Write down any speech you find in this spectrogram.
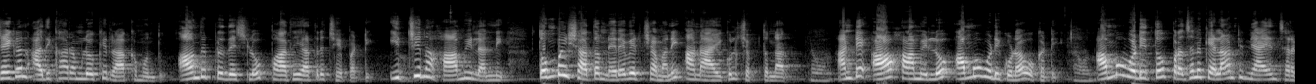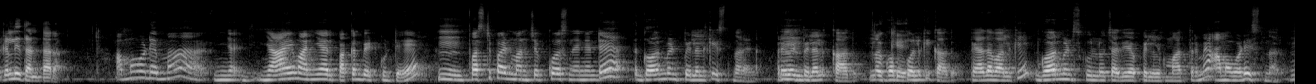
జగన్ అధికారంలోకి రాకముందు ఆంధ్రప్రదేశ్లో పాదయాత్ర చేపట్టి ఇచ్చిన హామీలన్నీ తొంభై శాతం నెరవేర్చామని ఆ నాయకులు చెప్తున్నారు. అంటే ఆ హామీల్లో అమ్మఒడి కూడా ఒకటి. అమ్మఒడితో ప్రజలకు ఎలాంటి న్యాయం జరగలేదంటారా? అమ్మఒడేమ్మా న్యా- న్యాయం అన్యాయాలు పక్కన పెట్టుకుంటే. ఫస్ట్ పాయింట్ మనం చెప్పుకోవాల్సింది ఏంటంటే గవర్నమెంట్ పిల్లలకి ఇస్తున్నారు ఆయన ప్రైవేట్ పిల్లలకి కాదు. గొప్ప వాళ్ళకి కాదు. పేదవాళ్ళకి గవర్నమెంట్ స్కూల్లో చదివే పిల్లలకి మాత్రమే అమ్మఒడి ఇస్తున్నారు.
